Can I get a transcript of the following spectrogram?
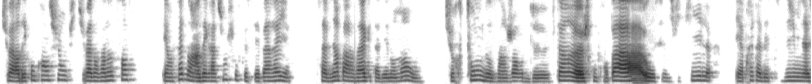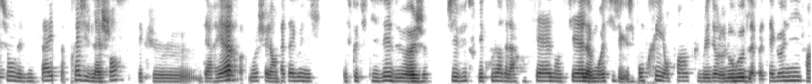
tu vas avoir des compréhensions, puis tu vas dans un autre sens. Et en fait, dans l'intégration, je trouve que c'est pareil. Ça vient par vagues. Tu as des moments où tu retombes dans un genre de putain, euh, je comprends pas, ou c'est difficile. Et après, tu as des petites illuminations, des insights. Après, j'ai eu de la chance, c'est que derrière, moi, je suis allée en Patagonie. Et ce que tu disais de, euh, j'ai vu toutes les couleurs de l'arc-en-ciel dans le ciel. Moi aussi, j'ai compris enfin ce que voulait dire le logo de la Patagonie. Enfin,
